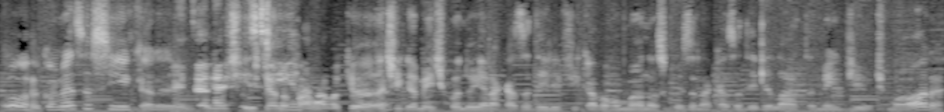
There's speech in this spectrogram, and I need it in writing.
Porra, começa assim, cara. Eu, como o Cristiano falava que eu, antigamente, quando eu ia na casa dele, ficava arrumando as coisas na casa dele lá também de última hora.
